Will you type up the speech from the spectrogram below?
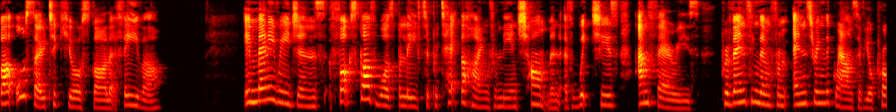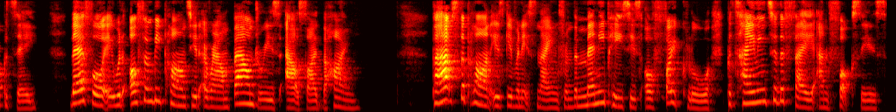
but also to cure scarlet fever. In many regions, foxglove was believed to protect the home from the enchantment of witches and fairies, preventing them from entering the grounds of your property. Therefore, it would often be planted around boundaries outside the home. Perhaps the plant is given its name from the many pieces of folklore pertaining to the Fae and foxes.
